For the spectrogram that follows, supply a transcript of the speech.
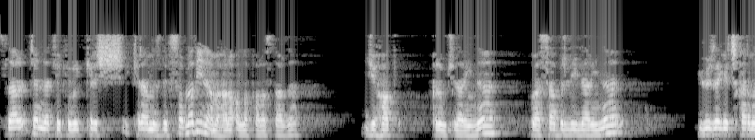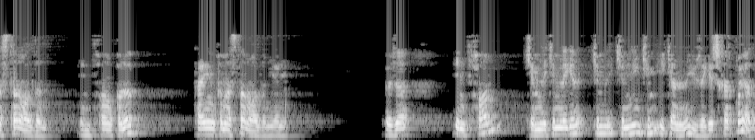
sizlar jannatga kirish kiramiz deb hisobladinglarmi hali alloh taolo sizlarni jihod qiluvchilaringni va sabrlilaringni yuzaga chiqarmasdan oldin imtihon qilib tayin qilmasdan oldin ya'ni o'zi imtihon kimni kimligi kimning kim ekanini yuzaga chiqarib qo'yadi.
